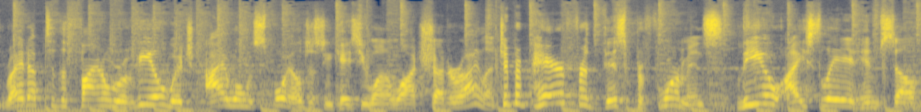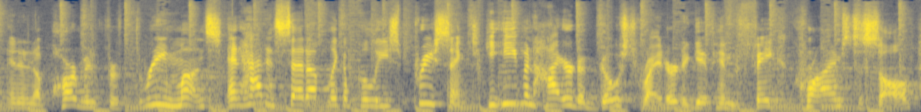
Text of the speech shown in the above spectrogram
right up to the final reveal, which I won't spoil just in case you want to watch Shutter Island. To prepare for this performance, Leo isolated himself in an apartment for three months and had it set up like a police precinct. He even hired a ghostwriter to give him fake crimes to solve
